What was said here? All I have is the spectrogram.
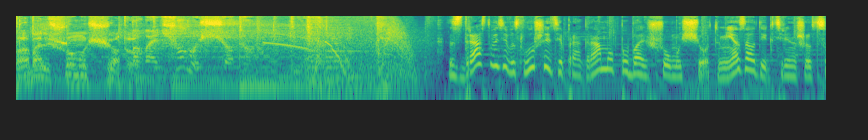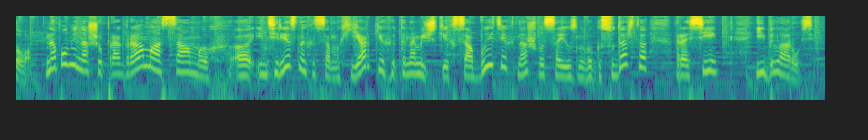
По большому счету. По большому счету. Здравствуйте, вы слушаете программу «По большому счету». Меня зовут Екатерина Шевцова. Напомню, наша программа о самых э, интересных и самых ярких экономических событиях нашего союзного государства России и Беларуси.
